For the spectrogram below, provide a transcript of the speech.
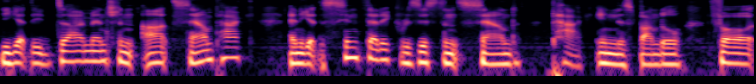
you get the Dimension Art sound pack, and you get the Synthetic Resistance sound pack in this bundle for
